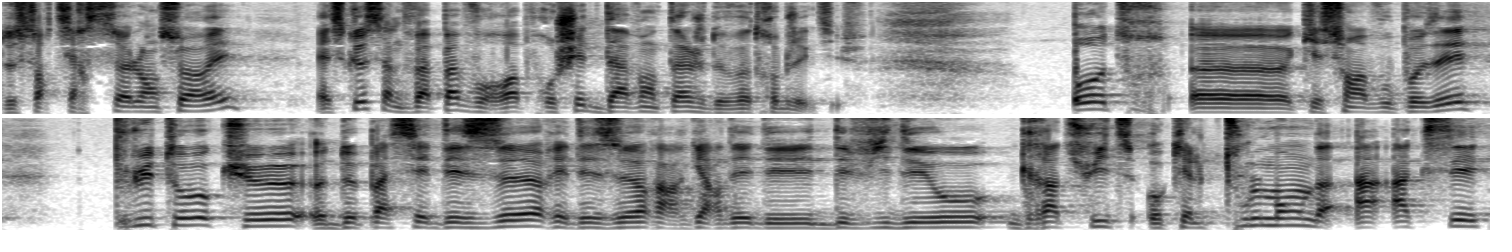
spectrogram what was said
de sortir seul en soirée, est-ce que ça ne va pas vous rapprocher davantage de votre objectif? Autre euh, question à vous poser, plutôt que de passer des heures et des heures à regarder des, vidéos gratuites auxquelles tout le monde a accès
